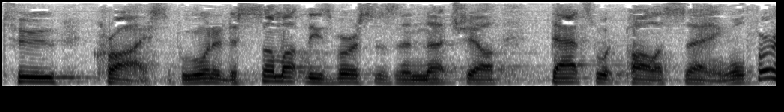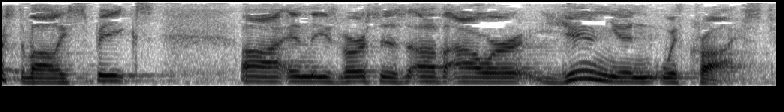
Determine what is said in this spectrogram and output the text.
to Christ. If we wanted to sum up these verses in a nutshell, that's what Paul is saying. Well, first of all, he speaks uh, in these verses of our union with Christ.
